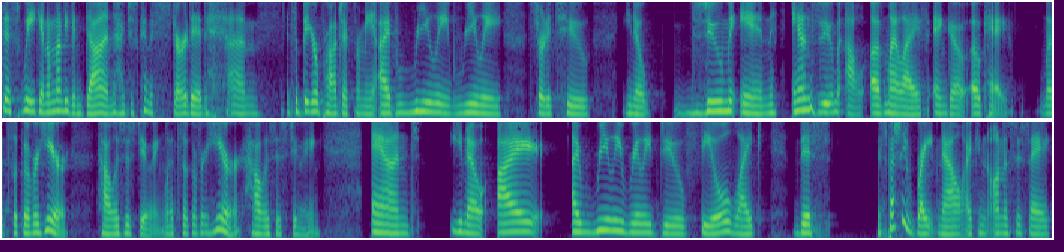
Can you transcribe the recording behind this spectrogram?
this week, and I'm not even done. I just kind of started. Um, it's a bigger project for me. I've really, really started to, you know, zoom in and zoom out of my life and go, okay, let's look over here. How is this doing? Let's look over here. How is this doing? And, you know, I, I really, really do feel like this, especially right now, I can honestly say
